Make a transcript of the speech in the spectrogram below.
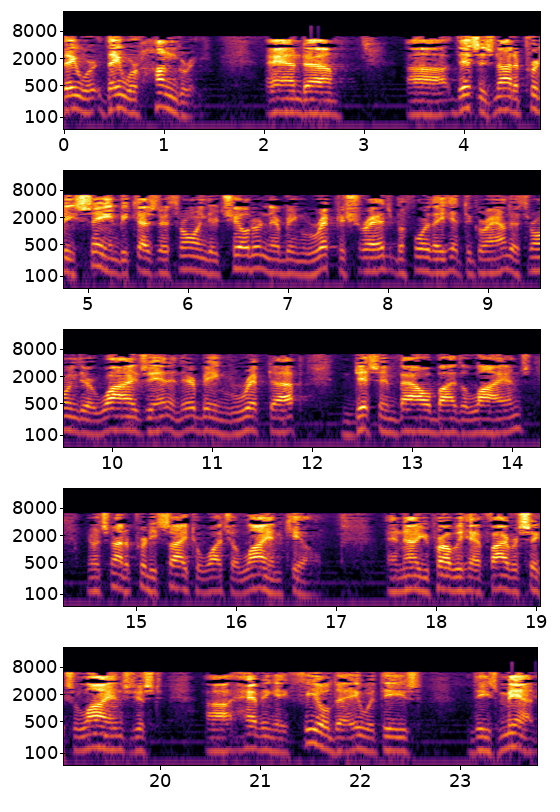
They were, they were hungry. And, um, uh, this is not a pretty scene because they're throwing their children, they're being ripped to shreds before they hit the ground. They're throwing their wives in and they're being ripped up, disemboweled by the lions. You know, it's not a pretty sight to watch a lion kill. And now you probably have five or six lions just uh, having a field day with these these men.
